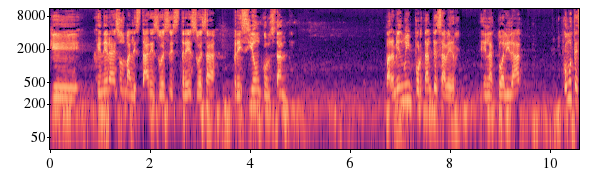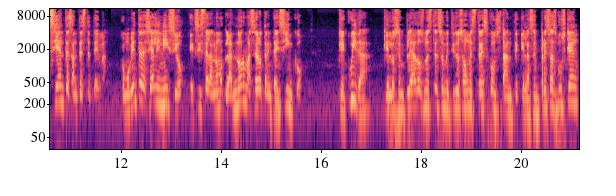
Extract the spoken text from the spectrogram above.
que genera esos malestares o ese estrés o esa presión constante. Para mí es muy importante saber en la actualidad cómo te sientes ante este tema. Como bien te decía al inicio, existe la, la norma 035 que cuida que los empleados no estén sometidos a un estrés constante, que las empresas busquen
